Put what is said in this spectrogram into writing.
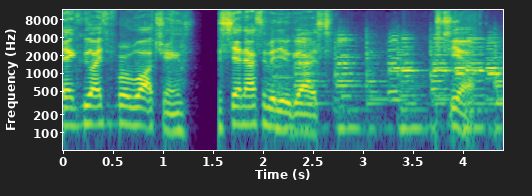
thank you guys for watching. See you next video guys. See ya.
